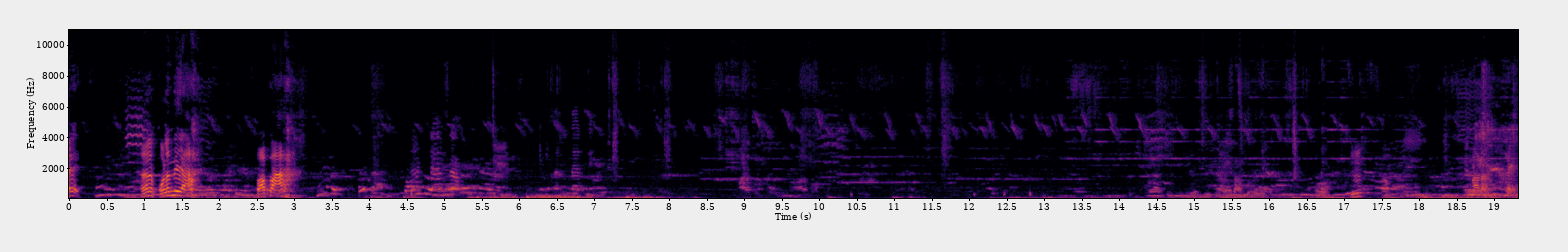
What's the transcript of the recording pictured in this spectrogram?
ஏய் குழந்தையா? பாப்பா. ம்? ஏய்,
